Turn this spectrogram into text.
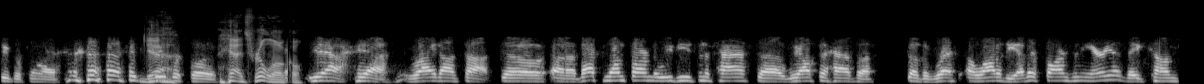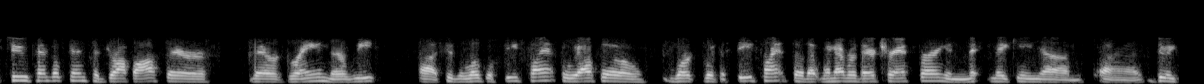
super far. it's yeah. super close. Yeah, it's real local. Yeah, yeah, right on top. So uh, that's one farm that we've used in the past. Uh, we also have a so the rest, a lot of the other farms in the area, they come to Pendleton to drop off their their grain, their wheat, uh, to the local seed plant. So we also work with a seed plant so that whenever they're transferring and making um, uh, doing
